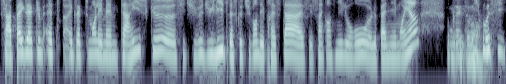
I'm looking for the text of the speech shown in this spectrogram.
Ça va pas exactement être exactement les mêmes tarifs que si tu veux du lead parce que tu vends des prestats, c'est 50 000 euros le panier moyen. exactement. Il faut aussi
